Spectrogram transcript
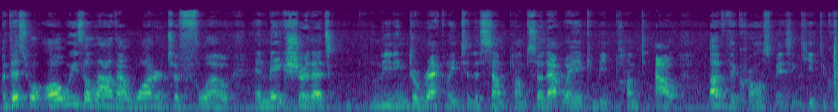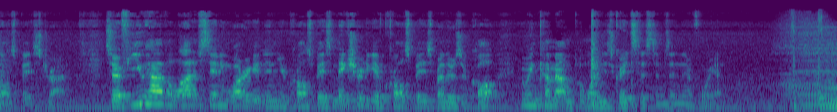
But this will always allow that water to flow and make sure that's leading directly to the sump pump so that way it can be pumped out of the crawl space and keep the crawl space dry. So if you have a lot of standing water getting in your crawl space, make sure to give Crawl Space Brothers a call and we can come out and put one of these great systems in there for you.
